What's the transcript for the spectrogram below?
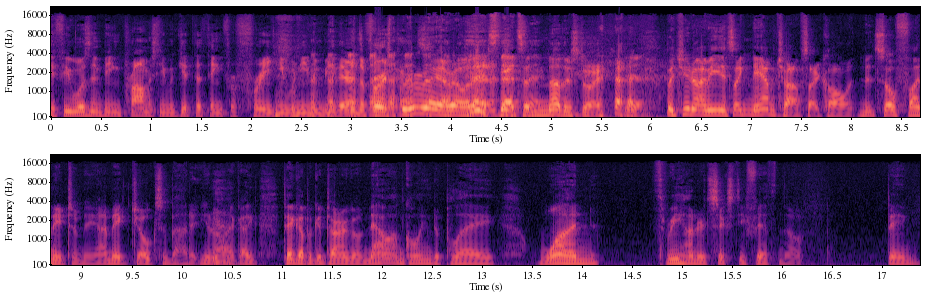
if he wasn't being promised he would get the thing for free, he wouldn't even be there in the first place. Right, right, well, that's that's Exactly. another story. but you know, I mean, it's like NAMM chops. I call it, and it's so funny to me. I make jokes about it. You know, Yeah. like I pick up a guitar and go, "Now I'm going to play one 365th note." Bing.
